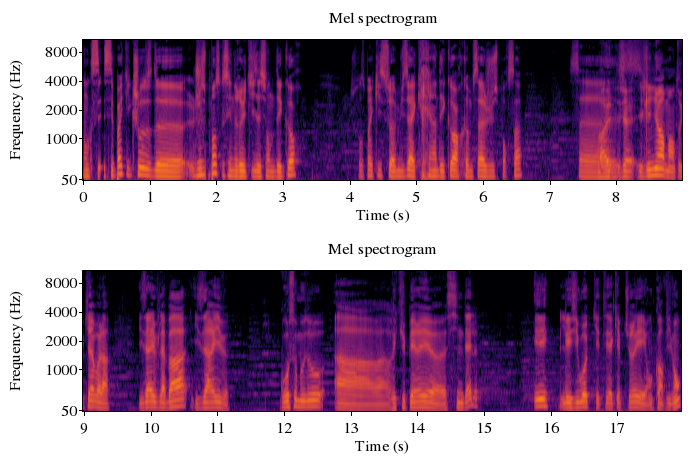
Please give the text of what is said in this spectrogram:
Donc c'est pas quelque chose de. Je pense que c'est une réutilisation de décor. Je pense pas qu'ils se soient amusés à créer un décor comme ça juste pour ça. ça... Bah, je je l'ignore, mais en tout cas, voilà. Ils arrivent là-bas, ils arrivent grosso modo à récupérer euh, Sindel et les Ewoks qui étaient capturés et encore vivants.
